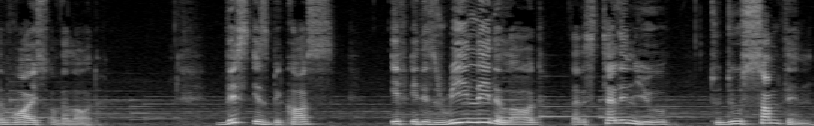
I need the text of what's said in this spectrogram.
the voice of the Lord. This is because if it is really the Lord that is telling you to do something,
